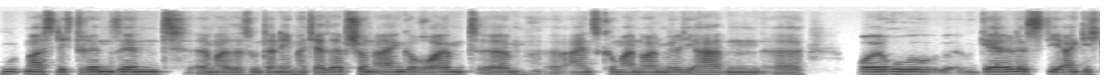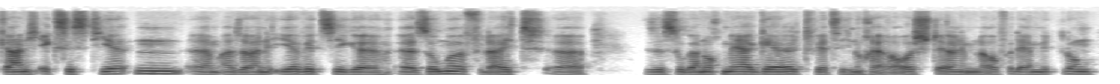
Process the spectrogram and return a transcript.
mutmaßlich drin sind. Ähm, also das Unternehmen hat ja selbst schon eingeräumt, 1,9 ähm, Milliarden äh, Euro Geldes, die eigentlich gar nicht existierten. Ähm, also eine irrwitzige äh, Summe. Vielleicht äh, ist es sogar noch mehr Geld, wird sich noch herausstellen im Laufe der Ermittlungen.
